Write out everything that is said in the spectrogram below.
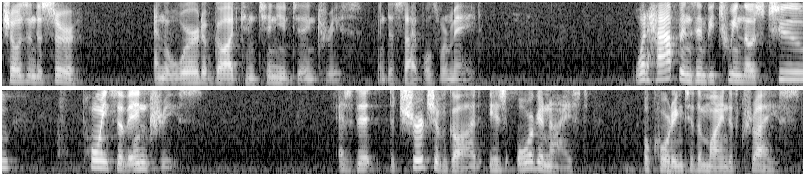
chosen to serve and the word of God continued to increase, and disciples were made. What happens in between those two points of increase is that the church of God is organized according to the mind of Christ.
